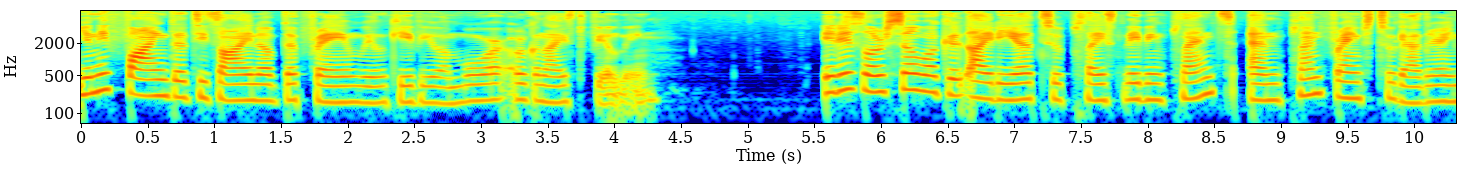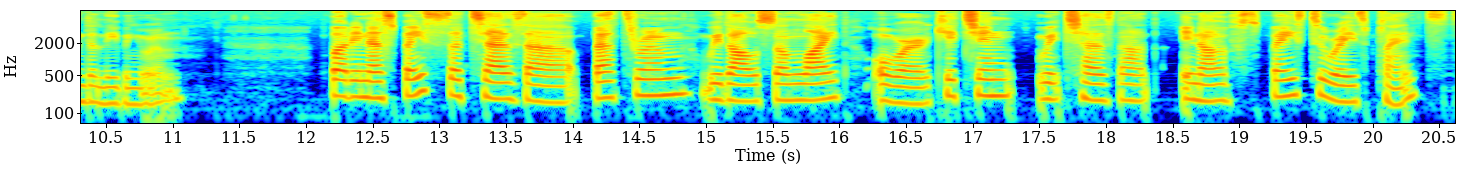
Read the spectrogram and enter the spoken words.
unifying the design of the frame will give you a more organized feeling. It is also a good idea to place living plants and plant frames together in the living room. But in a space such as a bathroom without sunlight or kitchen which has not enough space to raise plants,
